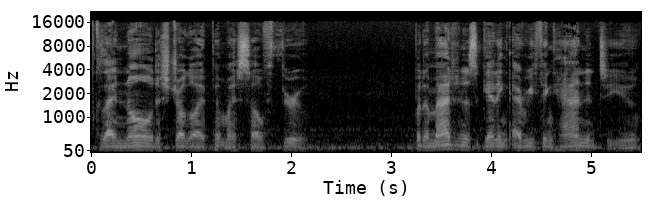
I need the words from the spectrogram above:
because I know the struggle I put myself through. But imagine just getting everything handed to you,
